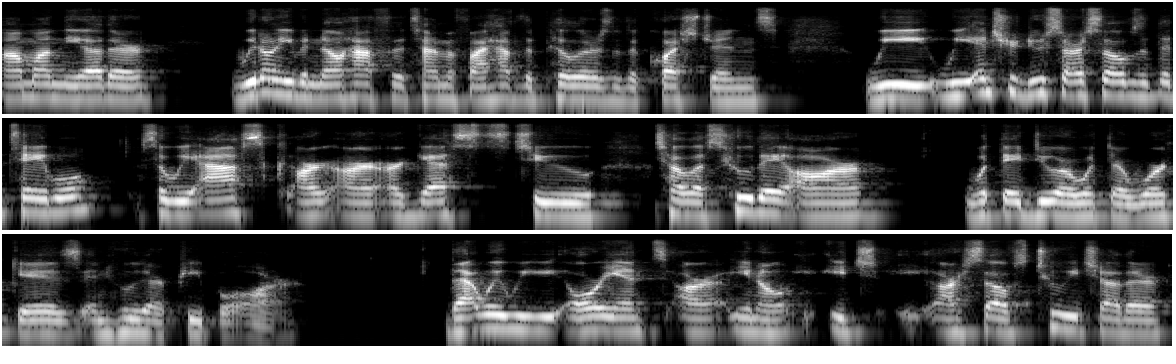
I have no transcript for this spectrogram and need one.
I'm on the other. We don't even know half of the time if I have the pillars or the questions. We we introduce ourselves at the table, so we ask our, our, our guests to tell us who they are, what they do, or what their work is, and who their people are. That way we orient our you know each ourselves to each other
